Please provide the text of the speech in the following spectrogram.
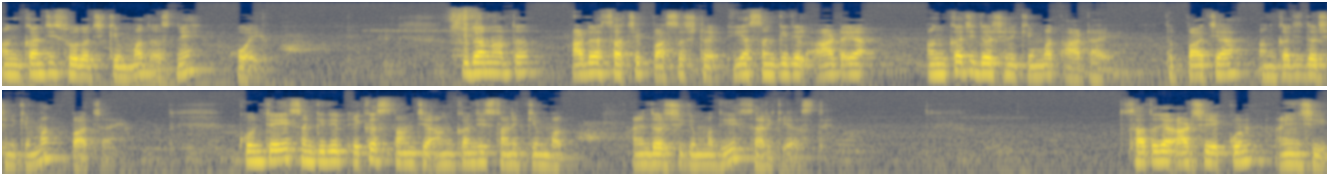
अंकांची स्वतःची किंमत असणे होय. उदाहरणार्थ आठ हजार सातशे पासष्ट या संख्येतील आठ या अंकाची दर्शनी किंमत आठ आहे तर पाच या अंकाची दर्शनी किंमत पाच आहे. कोणत्याही संख्येतील एकच स्थानच्या अंकांची स्थानिक किंमत आणि दर्शनी किंमत ही सारखी असते. सात हजार आठशे एकोणऐंशी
